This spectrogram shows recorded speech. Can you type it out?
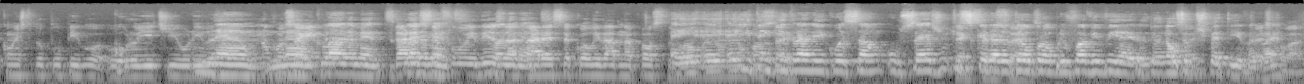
com este duplo pivô. O Grujic e o Uribe não, não, não conseguem não, claramente, dar claramente, essa fluidez, claramente. dar essa qualidade na posse de bola. Aí, aí tem que entrar na equação o Sérgio tem e se calhar até o próprio Fábio Vieira, da nossa pois, perspectiva. Pois, não é? claro.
